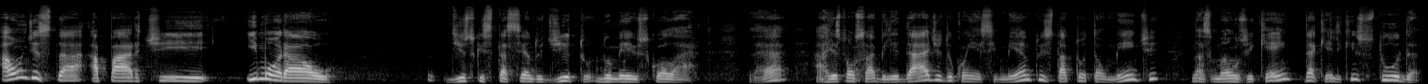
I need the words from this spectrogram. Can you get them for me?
Aonde está a parte imoral disso que está sendo dito no meio escolar. Né? A responsabilidade do conhecimento está totalmente nas mãos de quem? Daquele que estuda.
